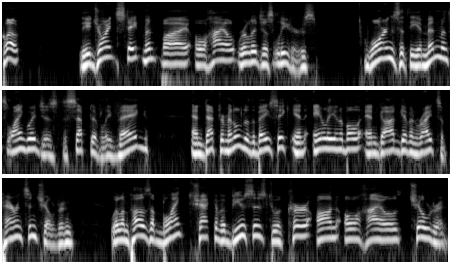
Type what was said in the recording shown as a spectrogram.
Quote The joint statement by Ohio religious leaders warns that the amendment's language is deceptively vague and detrimental to the basic, inalienable, and God given rights of parents and children, will impose a blank check of abuses to occur on Ohio's children.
